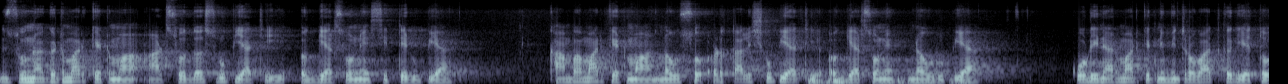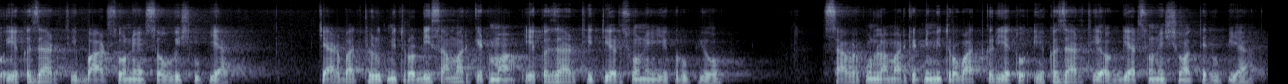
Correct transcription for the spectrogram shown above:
જૂનાગઢ માર્કેટમાં આઠસો દસ રૂપિયાથી અગિયારસો ને સિત્તેર રૂપિયા. ખાંભા માર્કેટમાં નવસો અડતાલીસ રૂપિયાથી અગિયારસો ને નવ રૂપિયા. કોડીનાર માર્કેટની મિત્રો વાત કરીએ તો એક હજારથી બારસો ને છવ્વીસ રૂપિયા. ત્યારબાદ ખેડૂત મિત્રો ડીસા માર્કેટમાં એક હજારથી તેરસો ને એક રૂપિયો. સાવરકુંડલા માર્કેટની મિત્રો વાત કરીએ તો એક હજારથી અગિયારસો ને રૂપિયા.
